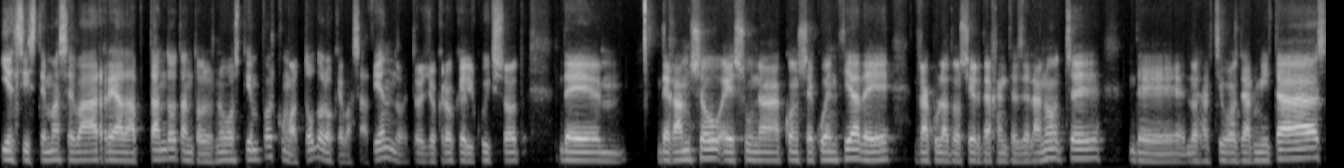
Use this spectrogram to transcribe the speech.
y el sistema se va readaptando tanto a los nuevos tiempos como a todo lo que vas haciendo. Entonces, yo creo que el quickshot de, de Gamshow es una consecuencia de Drácula Dossier de Agentes de la Noche, de los archivos de Armitage,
